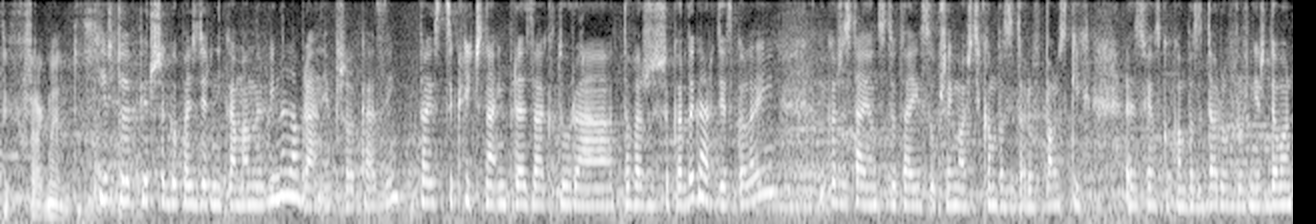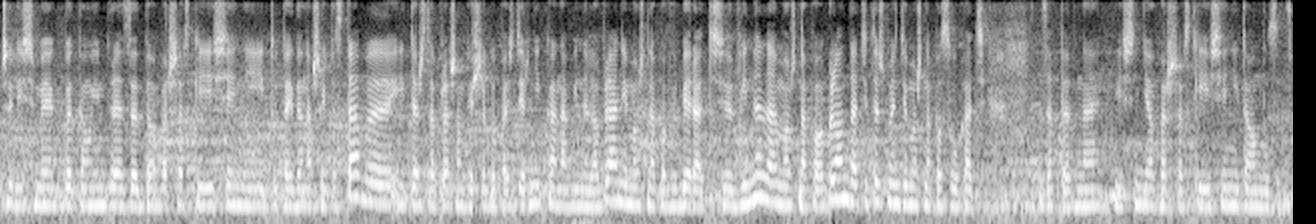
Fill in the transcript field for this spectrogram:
tych fragmentów. Jeszcze 1 października mamy winylobranie przy okazji. To jest cykliczna impreza, która towarzyszy Kordegardzie z kolei i korzystając tutaj z uprzejmości kompozytorów polskich, e, Związku Kompozytorów również dołączyliśmy jakby tę imprezę do warszawskiej jesieni i tutaj do naszej wystawy i też zapraszam 1 października na winylobranie. Można powybierać winyle, można pooglądać i też będzie można posłuchać zapewne, jeśli nie o warszawskiej jesieni, to o muzyce.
